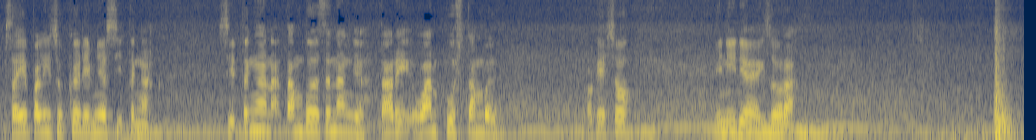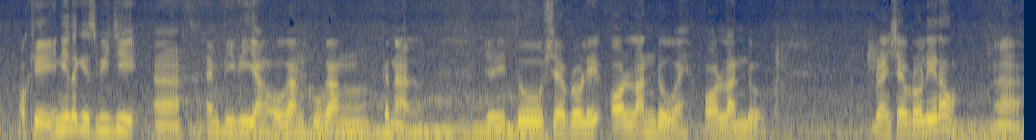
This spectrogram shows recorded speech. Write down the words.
saya paling suka dia punya seat tengah. Seat tengah nak tumble senang je, tarik one push tumble. Okay, so ini dia Exora. Okay, ini lagi sebiji uh, MPV yang orang kurang kenal, iaitu Chevrolet Orlando eh, Orlando. Brand Chevrolet tau. Ha.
